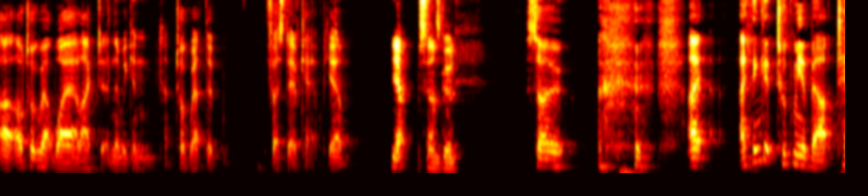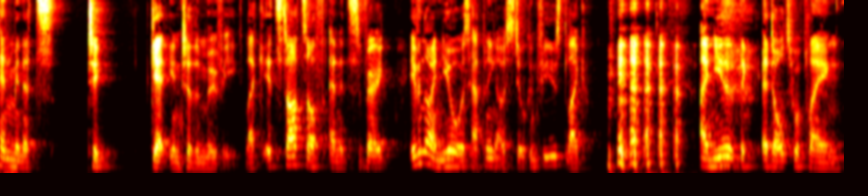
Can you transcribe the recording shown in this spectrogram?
Uh, I'll talk about why I liked it, and then we can talk about the first day of camp. Yeah. Yep, sounds good. So, I I think it took me about ten minutes to get into the movie. Like it starts off and it's very even though I knew what was happening, I was still confused. Like I knew that the adults were playing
